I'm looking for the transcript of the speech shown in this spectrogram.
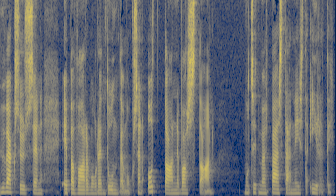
hyväksyä sen epävarmuuden tuntemuksen, ottaa ne vastaan, mutta sitten myös päästään niistä irti.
